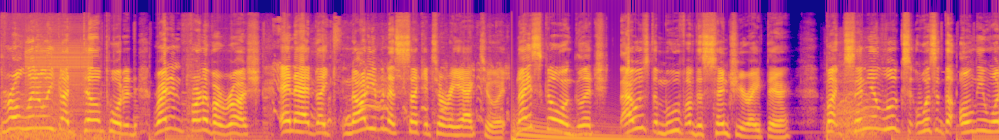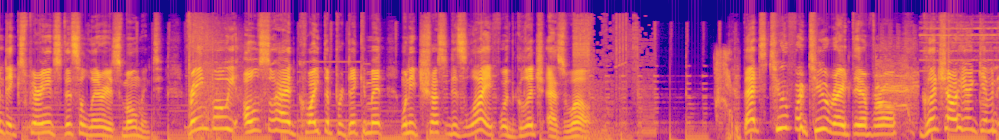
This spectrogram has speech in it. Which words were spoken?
Bro literally got teleported right in front of a rush and had like not even a second to react to it. Nice going, Glitch. That was the move of the century right there. But Xenia Lux wasn't the only one to experience this hilarious moment. Rainbowy also had quite the predicament when he trusted his life with Glitch as well. That's two for two right there, bro. Glitch out here giving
